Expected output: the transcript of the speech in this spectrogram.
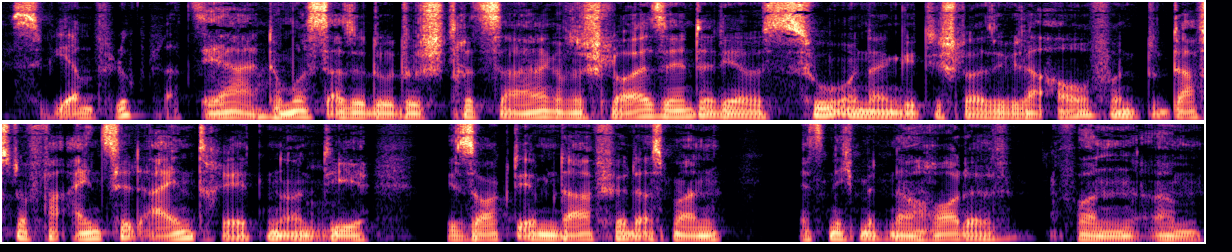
Das ist wie am Flugplatz. Ja, du musst, also du, du strittst da rein, kommt eine Schleuse hinter dir, bist zu und dann geht die Schleuse wieder auf und du darfst nur vereinzelt eintreten und mhm. die, die sorgt eben dafür, dass man jetzt nicht mit einer Horde von, ähm,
